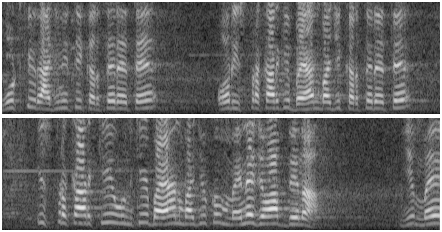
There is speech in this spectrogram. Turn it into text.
वोट की राजनीति करते रहते हैं और इस प्रकार की बयानबाजी करते रहते हैं इस प्रकार की उनकी बयानबाजी को मैंने जवाब देना ये मैं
